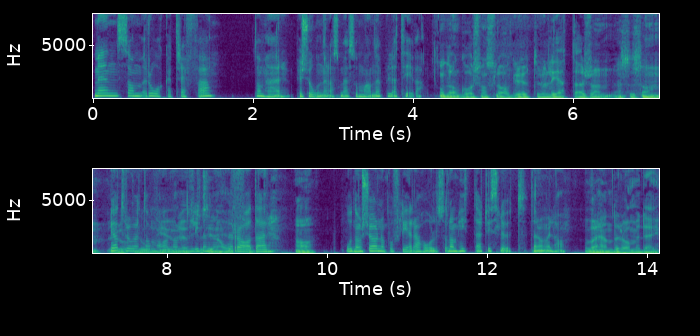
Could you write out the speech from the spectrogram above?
men som råkar träffa de här personerna som är så manipulativa. Och de går som slagrutor och letar som, alltså som Jag tror att de har någon liten radar. Ja. Och de kör nog på flera håll, så de hittar till slut där de vill ha. Vad hände då med dig?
